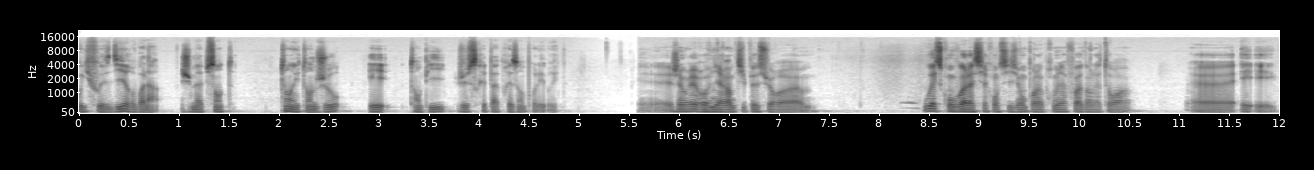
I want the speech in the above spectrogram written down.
où il faut se dire, voilà, je m'absente tant et tant de jours, et tant pis, je ne serai pas présent pour les brides. Euh, J'aimerais revenir un petit peu sur euh, où est-ce qu'on voit la circoncision pour la première fois dans la Torah et, et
